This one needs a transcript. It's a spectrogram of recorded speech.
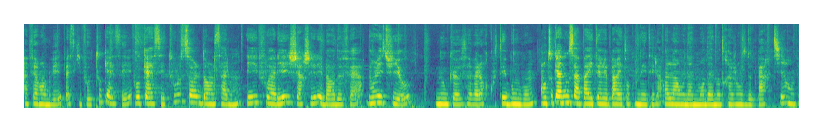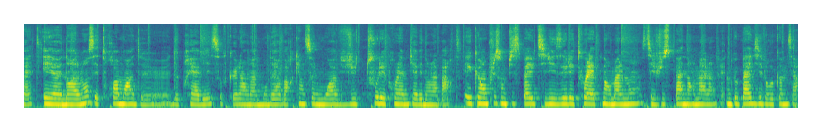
à faire enlever parce qu'il faut tout casser. Faut casser tout le sol dans le salon et il faut aller chercher les barres de fer dans les tuyaux donc euh, ça va leur coûter bonbon. En tout cas, nous, ça n'a pas été réparé tant qu'on était là. Là, on a demandé à notre agence de partir en fait. Et euh, normalement, c'est trois mois de, préavis, sauf que là, on a demandé à avoir qu'un seul mois vu tous les problèmes qu'il y avait dans l'appart. Et qu'en plus, on puisse pas utiliser les toilettes normalement, c'est juste pas normal en fait. On peut pas vivre comme ça.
